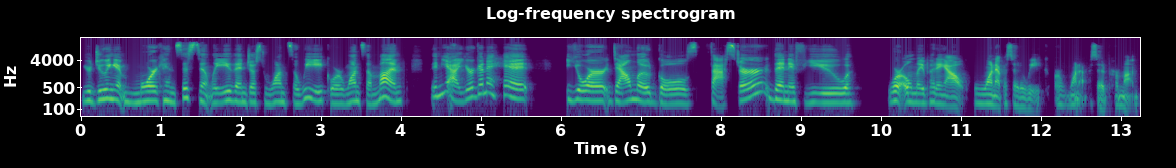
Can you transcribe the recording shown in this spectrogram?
you're doing it more consistently than just once a week or once a month then yeah you're going to hit your download goals faster than if you we're only putting out one episode a week or one episode per month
